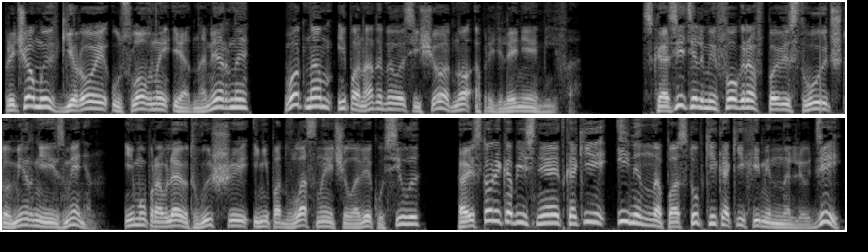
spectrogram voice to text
причем их герои условны и одномерны, вот нам и понадобилось еще одно определение мифа. Сказитель-мифограф повествует, что мир неизменен, им управляют высшие и неподвластные человеку силы, а историк объясняет, какие именно поступки каких именно людей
